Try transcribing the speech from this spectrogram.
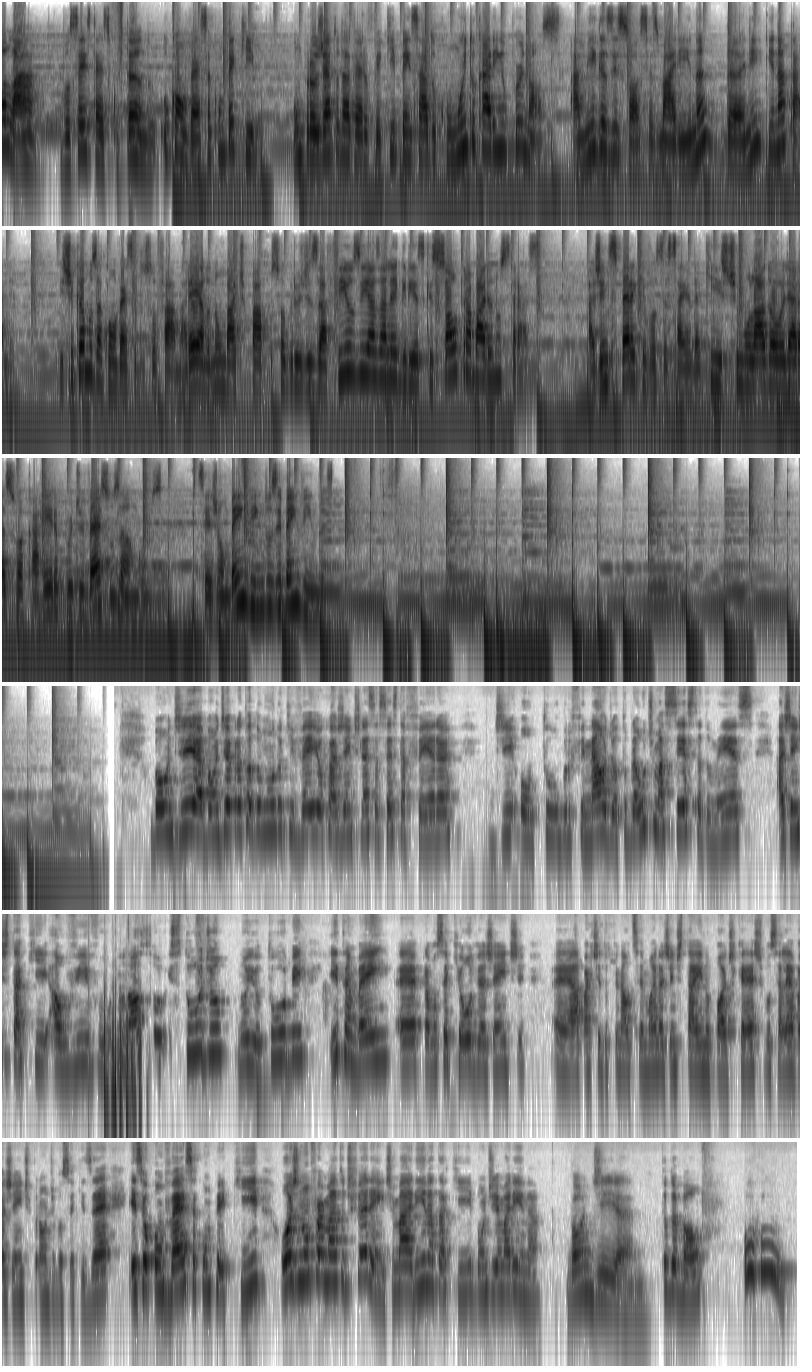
Olá, você está escutando o Conversa com Pequi, um projeto da Vero Pequi pensado com muito carinho por nós, amigas e sócias Marina, Dani e Natália. Esticamos a conversa do sofá amarelo num bate-papo sobre os desafios e as alegrias que só o trabalho nos traz. A gente espera que você saia daqui estimulado a olhar a sua carreira por diversos ângulos. Sejam bem-vindos e bem-vindas. Dia, bom dia para todo mundo que veio com a gente nessa sexta-feira de outubro, final de outubro, a última sexta do mês. A gente está aqui ao vivo no nosso estúdio, no YouTube, e também é, para você que ouve a gente é, a partir do final de semana, a gente está aí no podcast, você leva a gente para onde você quiser. Esse é o Conversa com Pequi, hoje num formato diferente. Marina está aqui. Bom dia, Marina. Bom dia. Tudo bom? Uhul.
